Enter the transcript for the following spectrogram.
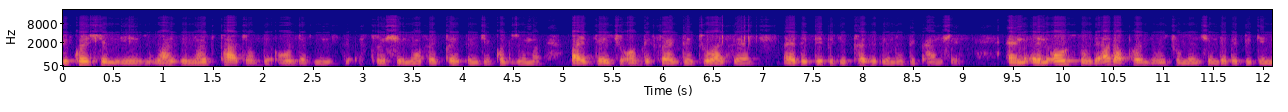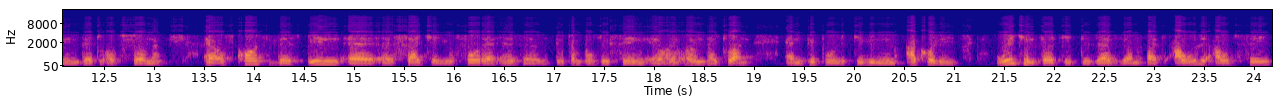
the question is, was he not part of the old administration of President Jacob Zuma by virtue of the fact that he was uh, uh, the deputy president of the country? And, and also the other point which you mentioned at the beginning, that of SONA, uh, of course there's been uh, uh, such a euphoria as uh, Dr. Is saying uh, on, on, that one, and people giving him accolades, which in fact he deserves them, but I would, I would say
